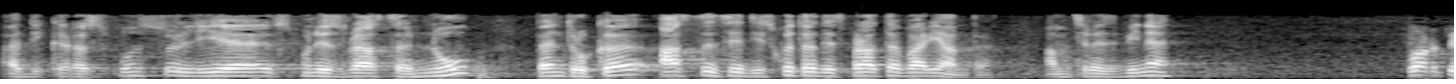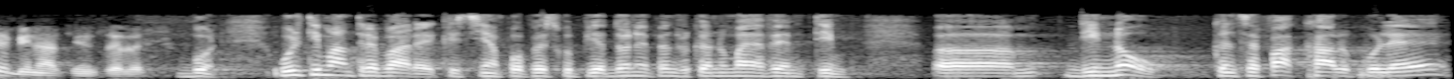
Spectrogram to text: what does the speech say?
Adică răspunsul e, spuneți dumneavoastră, nu, pentru că astăzi se discută despre altă variantă. Am înțeles bine? Foarte bine ați înțeles. Bun. Ultima întrebare, Cristian Popescu Piedone, pentru că nu mai avem timp. Uh, din nou, când se fac calcule,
